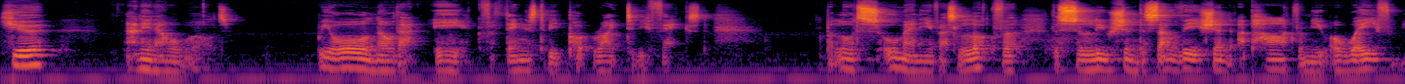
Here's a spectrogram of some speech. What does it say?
Here and in our world. We all know that ache for things to be put right, to be fixed. But Lord, so many of us look for the solution, the salvation apart from you, away from you,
